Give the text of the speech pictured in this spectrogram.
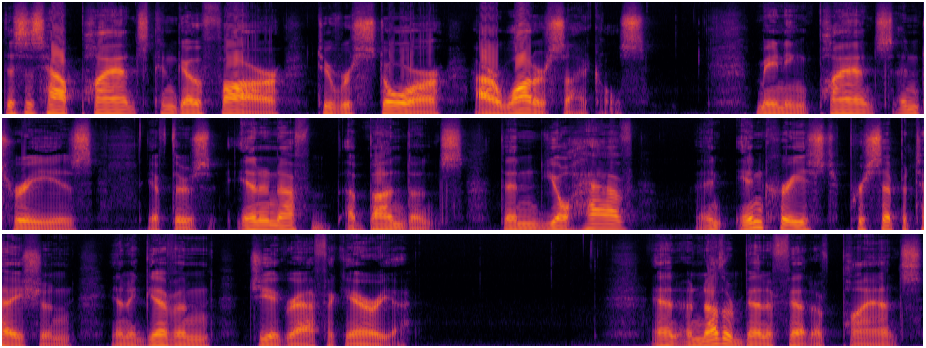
This is how plants can go far to restore our water cycles. meaning plants and trees. If there's in enough abundance, then you'll have an increased precipitation in a given geographic area. And another benefit of plants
